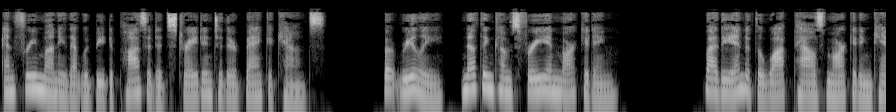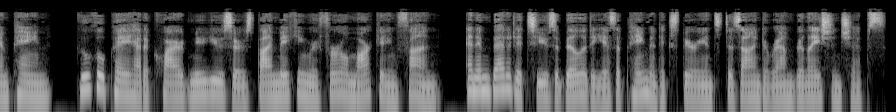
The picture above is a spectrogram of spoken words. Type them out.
and free money that would be deposited straight into their bank accounts. But really, nothing comes free in marketing. By the end of the Huat Pals marketing campaign, Google Pay had acquired new users by making referral marketing fun, and embedded its usability as a payment experience designed around relationships.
